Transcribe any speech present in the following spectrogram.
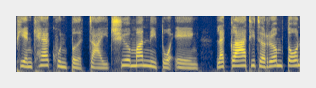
เพียงแค่คุณเปิดใจเชื่อมั่นในตัวเอง และกล้าที่จะเริ่มต้น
